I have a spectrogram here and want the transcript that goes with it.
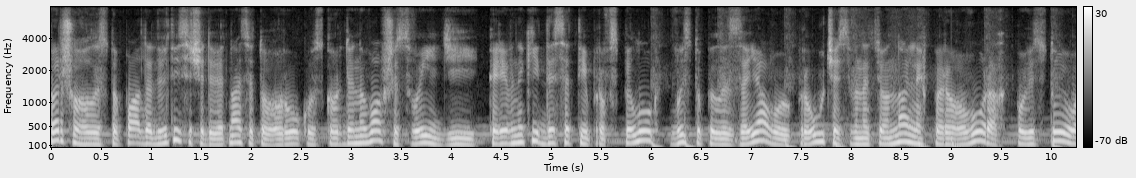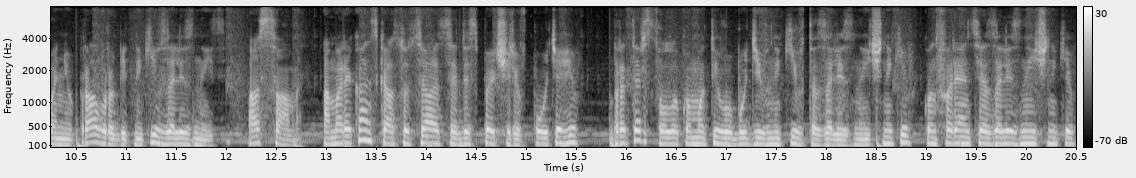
1 листопада 2019 року, скоординувавши свої дії, керівники 10 профспілок виступили з заявою про участь в національних переговорах по відстоюванню прав робітників залізниці, а саме Американська асоціація диспетчерів потягів, Братерство локомотивобудівників та залізничників, конференція залізничників,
